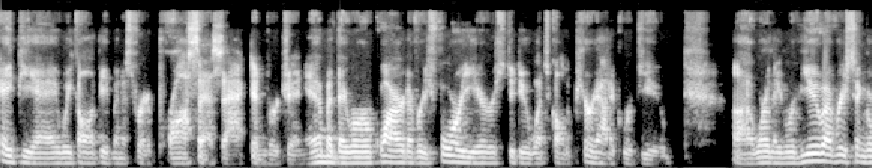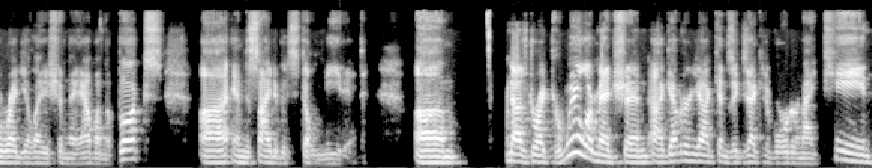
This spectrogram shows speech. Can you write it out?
APA, we call it the Administrative Process Act in Virginia, but they were required every four years to do what's called a periodic review uh, where they review every single regulation they have on the books uh, and decide if it's still needed. Um, now, as Director Wheeler mentioned, uh, Governor Youngkin's Executive Order 19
